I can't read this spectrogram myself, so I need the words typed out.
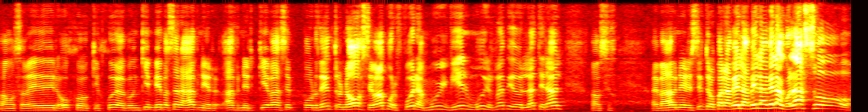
Vamos a ver. Ojo que juega con quién. Ve a pasar a Abner. Abner, ¿qué va a hacer por dentro? No, se va por fuera. Muy bien, muy rápido el lateral. Vamos a Ahí va a venir el centro para Vela, Vela, Vela, golazo.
